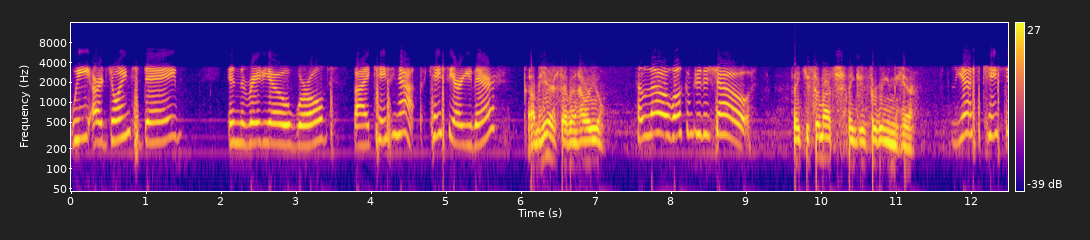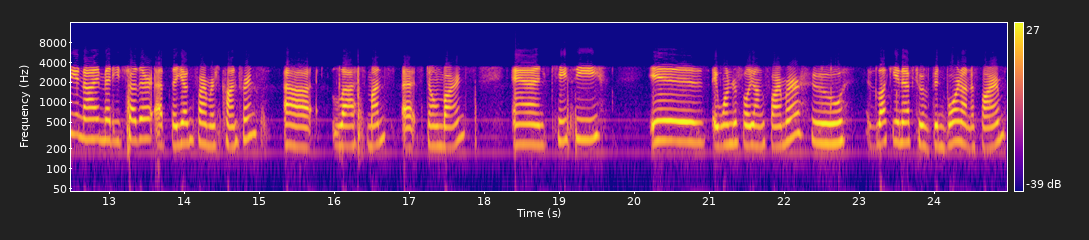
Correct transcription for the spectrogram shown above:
we are joined today in the radio world by Casey Knapp. Casey, are you there? I'm here, Severine. How are you? Hello, welcome to the show. Thank you so much. Thank you for bringing me here. Yes, Casey and I met each other at the Young Farmers Conference uh, last month at Stone Barns. And Casey is a wonderful young farmer who is lucky enough to have been born on a farm.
